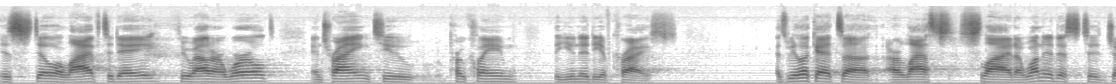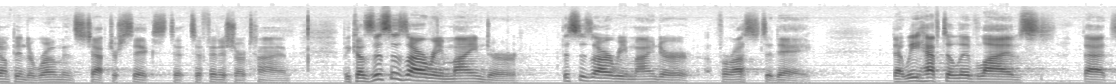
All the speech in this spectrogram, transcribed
is still alive today throughout our world and trying to proclaim the unity of Christ. As we look at uh, our last slide, I wanted us to jump into Romans chapter 6 to, to finish our time. Because this is our reminder, this is our reminder for us today that we have to live lives that,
